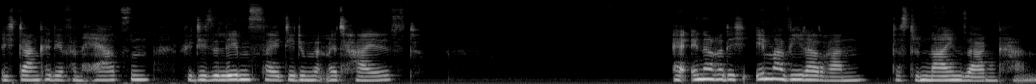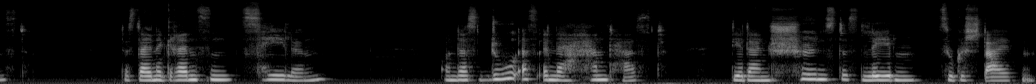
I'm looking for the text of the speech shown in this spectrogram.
Ich danke dir von Herzen für diese Lebenszeit, die du mit mir teilst. Erinnere dich immer wieder daran, dass du Nein sagen kannst, dass deine Grenzen zählen und dass du es in der Hand hast, dir dein schönstes Leben zu gestalten.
